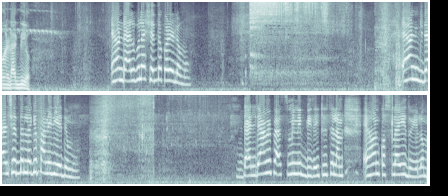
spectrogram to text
আমার ডাক দিও। এখন ডালগুলা সেদ্ধ করে লমু। এখন ডাল সেদ্ধর লাগে পানি দিয়ে দেবো। ডালটা আমি পাঁচ মিনিট ভিজাই থুয়েছিলাম এখন কসলাই ধুয়ে এলাম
